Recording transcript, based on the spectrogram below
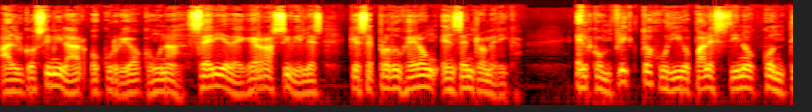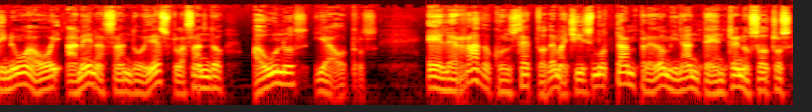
Algo similar ocurrió con una serie de guerras civiles que se produjeron en Centroamérica. El conflicto judío-palestino continúa hoy amenazando y desplazando a unos y a otros. El errado concepto de machismo tan predominante entre nosotros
